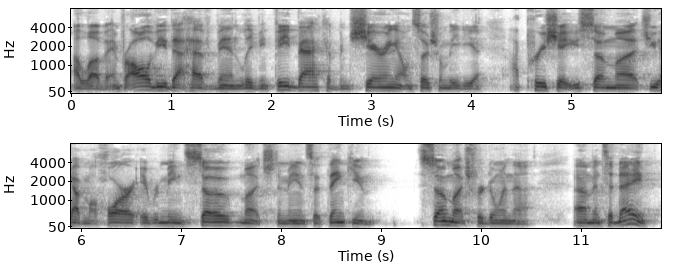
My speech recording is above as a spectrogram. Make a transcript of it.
I love it. And for all of you that have been leaving feedback, have been sharing it on social media, I appreciate you so much. You have my heart. It means so much to me. And so thank you so much for doing that. Um, and today,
